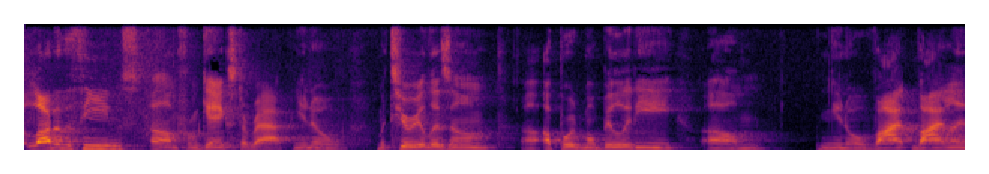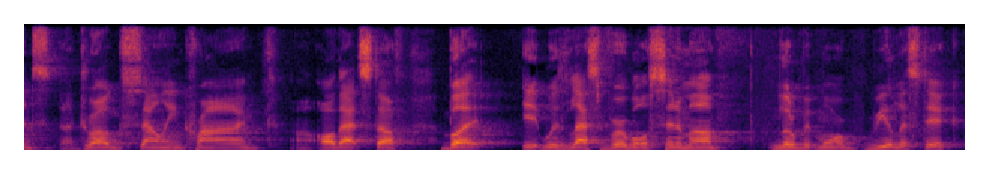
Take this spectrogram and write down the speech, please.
a lot of the themes um, from gangster rap. You know, materialism, uh, upward mobility, um, you know, vi- violence, uh, drugs selling, crime, uh, all that stuff. But it was less verbal cinema, a little bit more realistic,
